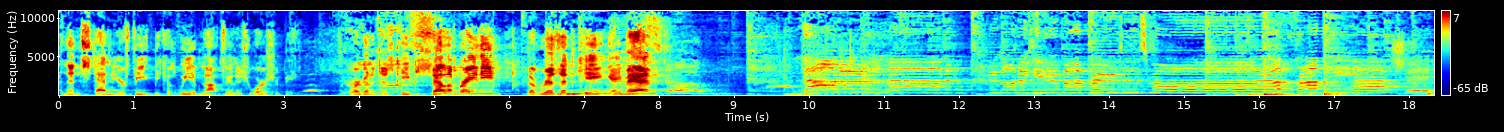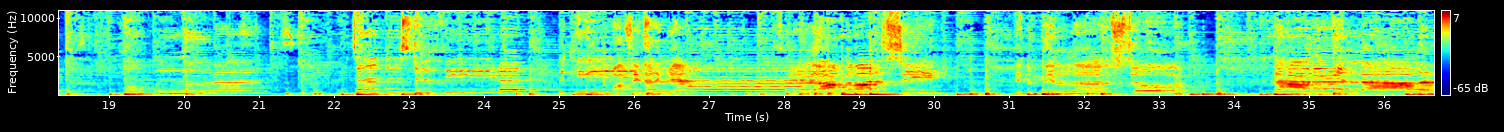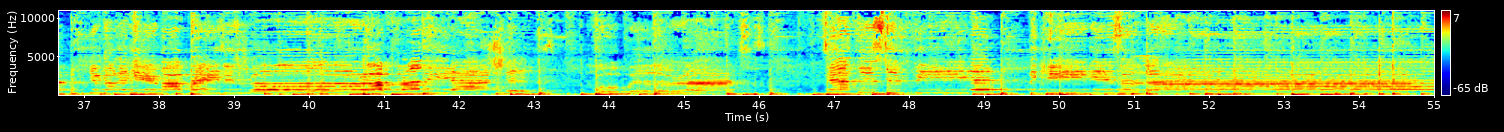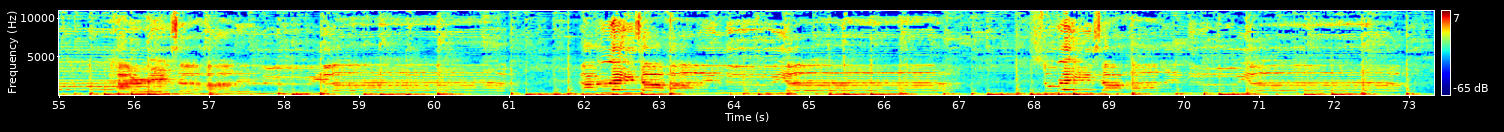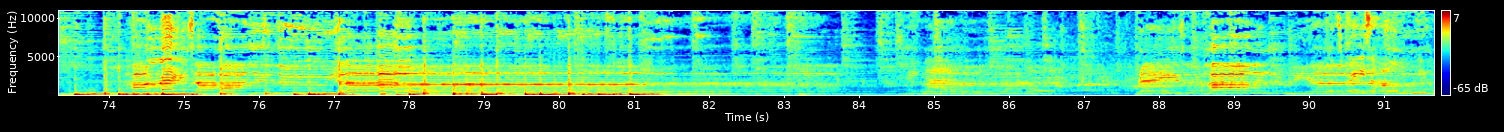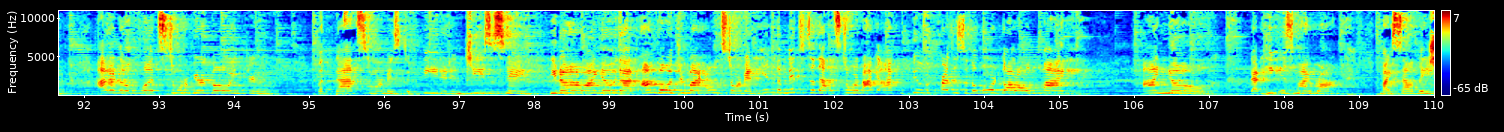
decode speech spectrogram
And then stand to your feet because we have not finished worshiping. We're going to just keep celebrating the risen King. Amen.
